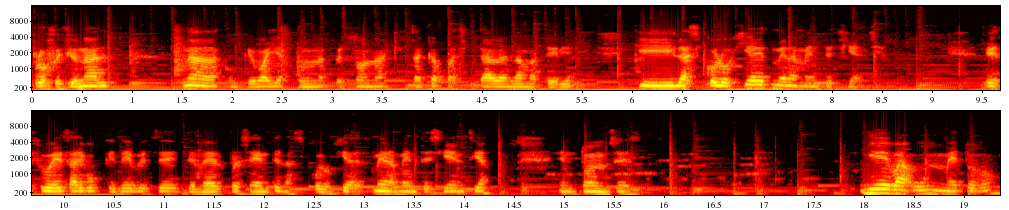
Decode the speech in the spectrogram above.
profesional, nada con que vayas con una persona que está capacitada en la materia y la psicología es meramente ciencia. Eso es algo que debes de tener presente. La psicología es meramente ciencia. Entonces, lleva un método,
